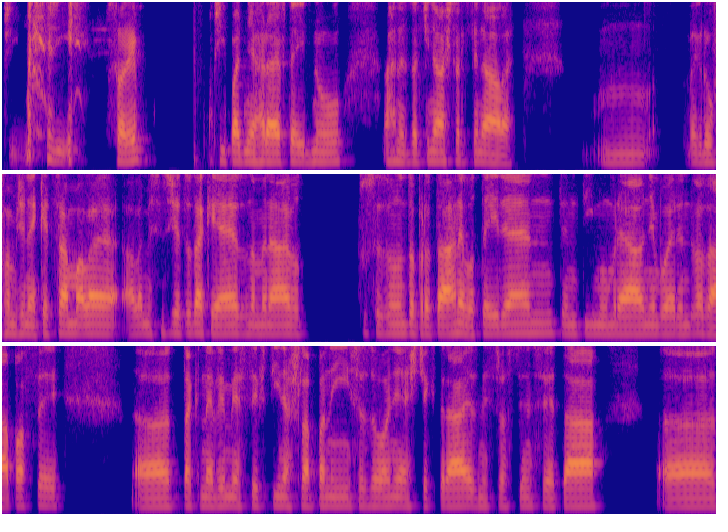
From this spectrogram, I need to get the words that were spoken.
pří, sorry, případně hraje v týdnu a hned začíná čtvrtfinále. Mm, tak doufám, že nekecám, ale, ale myslím si, že to tak je. Znamená, tu sezonu to protáhne o týden, ten týmům reálně o jeden, dva zápasy. Uh, tak nevím, jestli v té našlapané sezóně ještě, která je s mistrovstvím světa, uh,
